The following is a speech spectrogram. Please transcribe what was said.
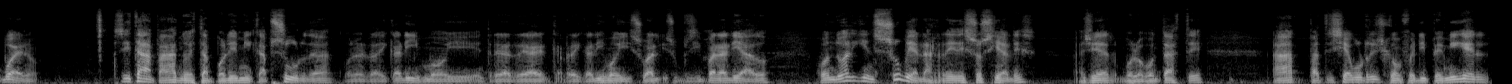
Bueno, se está apagando esta polémica absurda con el radicalismo y entre el radicalismo y su, y su principal aliado, cuando alguien sube a las redes sociales, ayer vos lo contaste, a Patricia Bullrich con Felipe Miguel,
